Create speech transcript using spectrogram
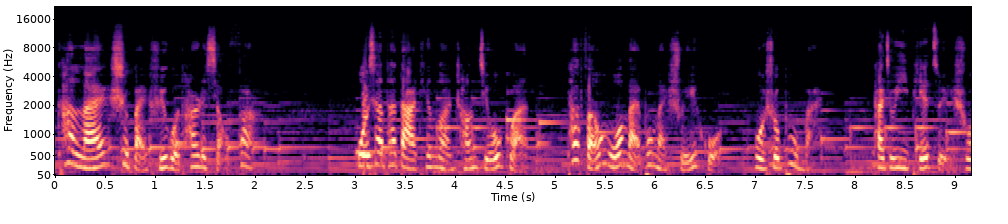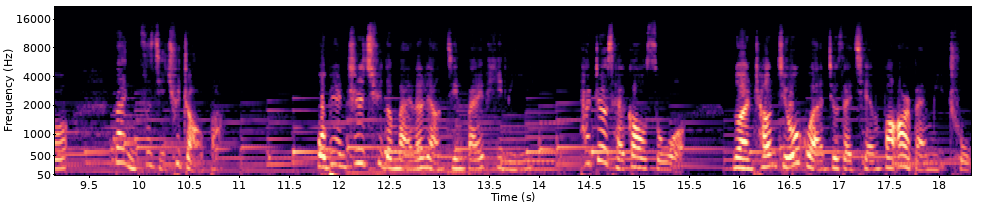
看来是摆水果摊的小贩儿。我向他打听暖肠酒馆，他反问我买不买水果，我说不买，他就一撇嘴说：“那你自己去找吧。”我便知趣地买了两斤白皮梨，他这才告诉我。暖肠酒馆就在前方二百米处，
